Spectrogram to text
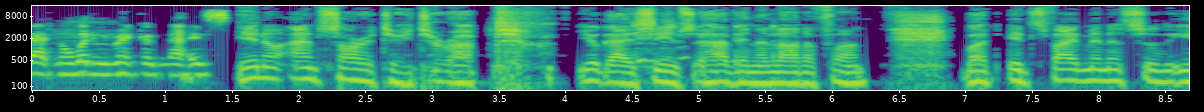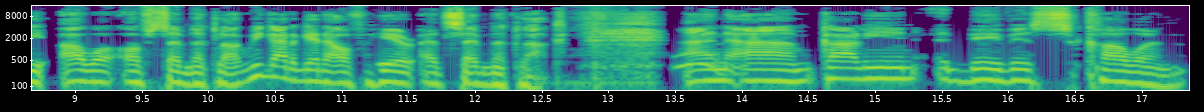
that nobody would recognize. You know, I'm sorry to interrupt. You guys seems to having a lot of fun, but it's five minutes to the hour of seven o'clock. We got to get off here at seven o'clock. And um, Carlene Davis Cowan,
